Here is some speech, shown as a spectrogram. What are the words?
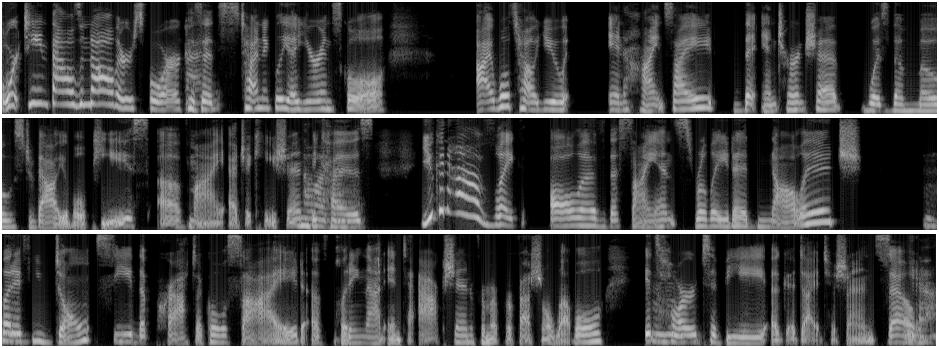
$14,000 for because right. it's technically a year in school. I will tell you, in hindsight, the internship was the most valuable piece of my education oh, because you can have like all of the science related knowledge. Mm-hmm. But if you don't see the practical side of putting that into action from a professional level, it's mm-hmm. hard to be a good dietitian. So, yeah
